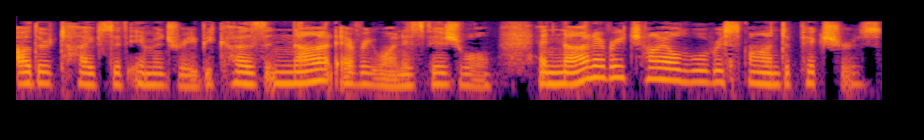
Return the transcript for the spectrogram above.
other types of imagery because not everyone is visual, and not every child will respond to pictures,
